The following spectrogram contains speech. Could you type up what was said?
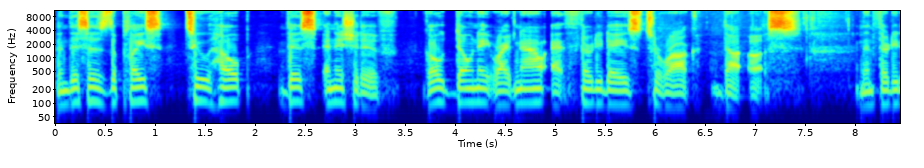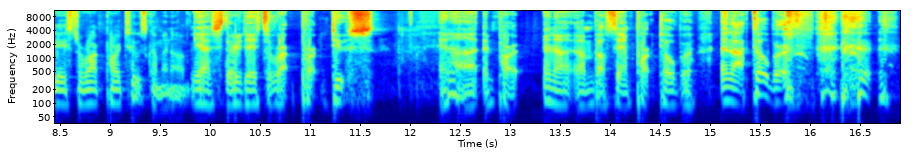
then this is the place to help this initiative. Go donate right now at 30days2rock.us. And then 30 Days to Rock Part 2 is coming up. Yes, thirty days to rock part deuce, and uh, and part and uh, I'm about saying Parktober in October.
